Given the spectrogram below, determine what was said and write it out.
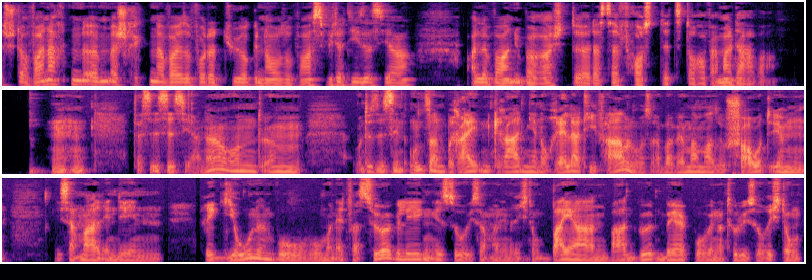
steht auf Weihnachten ähm, erschreckenderweise vor der Tür. Genauso war es wieder dieses Jahr. Alle waren überrascht, äh, dass der Frost jetzt doch auf einmal da war. Mhm. Das ist es ja, ne? Und, ähm, und das ist in unseren Breitengraden ja noch relativ harmlos. Aber wenn man mal so schaut im, ich sag mal, in den Regionen, wo, wo man etwas höher gelegen ist, so ich sag mal in Richtung Bayern, Baden-Württemberg, wo wir natürlich so Richtung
